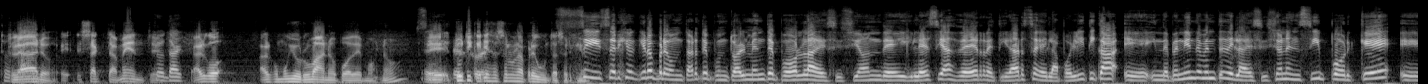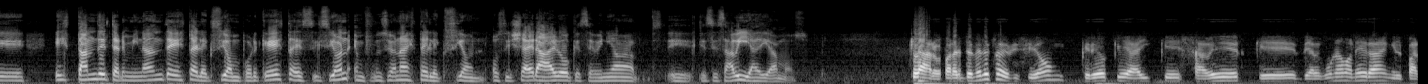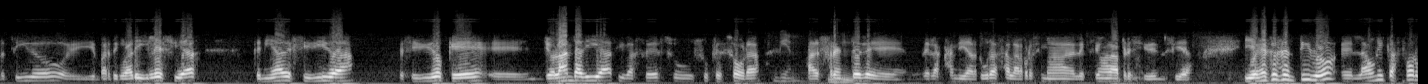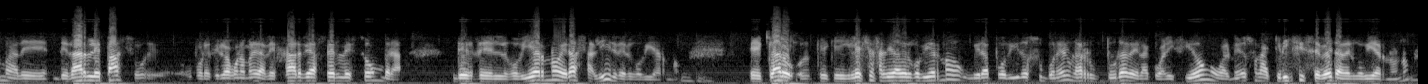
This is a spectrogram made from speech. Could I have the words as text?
Claro, exactamente. Algo algo muy urbano Podemos, ¿no? eh, tú te querías hacer una pregunta, Sergio. Sí, Sergio, quiero preguntarte puntualmente por la decisión de Iglesias de retirarse de la política, eh, independientemente de la decisión en sí, ¿por qué eh, es tan determinante esta elección? ¿Por qué esta decisión en función a esta elección? O si ya era algo que se venía, eh, que se sabía, digamos. Claro, para entender esta decisión creo que hay que saber que de alguna manera en el partido, y en particular Iglesias, tenía decidida decidido que eh, Yolanda Díaz iba a ser su sucesora al frente de, las candidaturas a la próxima elección a la presidencia. Y en ese sentido, eh, la única forma de, darle paso, eh, por decirlo de alguna manera, dejar de hacerle sombra desde el gobierno era salir del gobierno. Eh, claro, que, que, Iglesia saliera del gobierno hubiera podido suponer una ruptura de la coalición o al menos una crisis severa del gobierno, ¿no?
